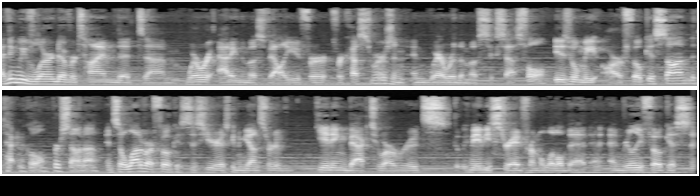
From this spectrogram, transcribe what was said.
I think we've learned over time that um, where we're adding the most value for, for customers and, and where we're the most successful is when we are focused on the technical persona. And so a lot of our focus this year is going to be on sort of getting back to our roots that we maybe strayed from a little bit and, and really focus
